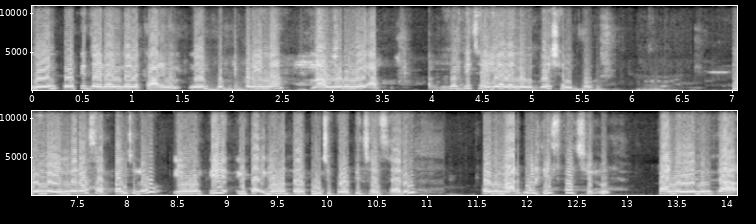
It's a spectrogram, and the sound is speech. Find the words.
నేను పోటీ చేయడం గల కారణం నేను పుట్టి పెరిగిన మా ఊరిని అబ్- అభివృద్ధి చేయాలనే ఉద్దేశంతో. ముందు ఎందరో సర్పంచులు ఈ ఊరికి ఈ ఈ ఊరి తరపు నుంచి పోటీ చేశారు. కొన్ని మార్పులు తీసుకొచ్చిర్రు. కానీ నేను ఇంకా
